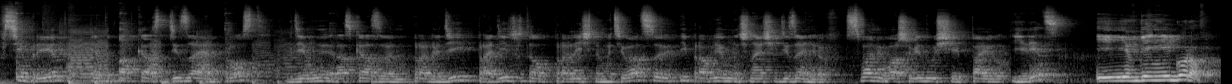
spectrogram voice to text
Всем привет! Это подкаст «Дизайн прост», где мы рассказываем про людей, про digital, про личную мотивацию и проблемы начинающих дизайнеров. С вами ваши ведущие Павел Ерец и Евгений Егоров.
